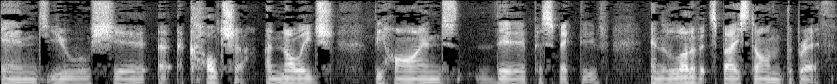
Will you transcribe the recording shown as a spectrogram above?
and you will share a, a culture, a knowledge behind their perspective, and a lot of it's based on the breath.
